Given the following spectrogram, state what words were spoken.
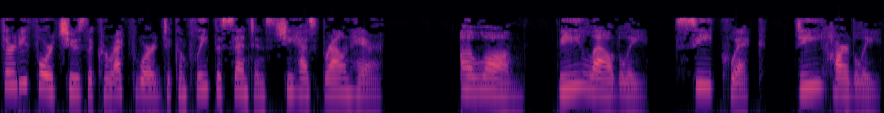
34 Choose the correct word to complete the sentence She has brown hair. A long. B loudly. C quick. D hardly.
